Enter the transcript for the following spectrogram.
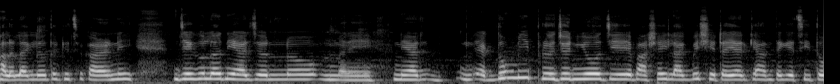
ভালো লাগলেও তো কিছু কারণ নেই। যেগুলো নেওয়ার জন্য মানে নেওয়ার একদমই প্রয়োজনীয় যে বাসাই লাগবে সেটাই আর কি আনতে গেছি। তো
